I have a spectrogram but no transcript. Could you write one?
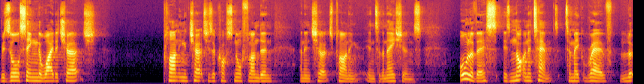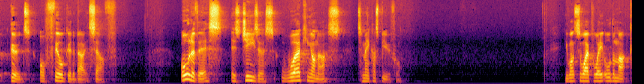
resourcing the wider church, planting in churches across North London, and in church planting into the nations. All of this is not an attempt to make Rev look good or feel good about itself. All of this is Jesus working on us to make us beautiful. He wants to wipe away all the muck.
